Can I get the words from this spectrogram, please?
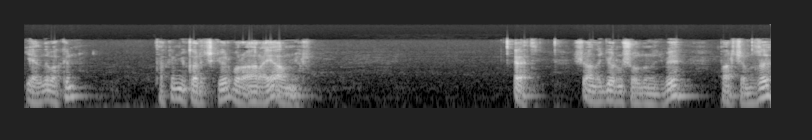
Geldi bakın. Takım yukarı çıkıyor. Bu arayı almıyor. Evet. Şu anda görmüş olduğunuz gibi parçamızı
